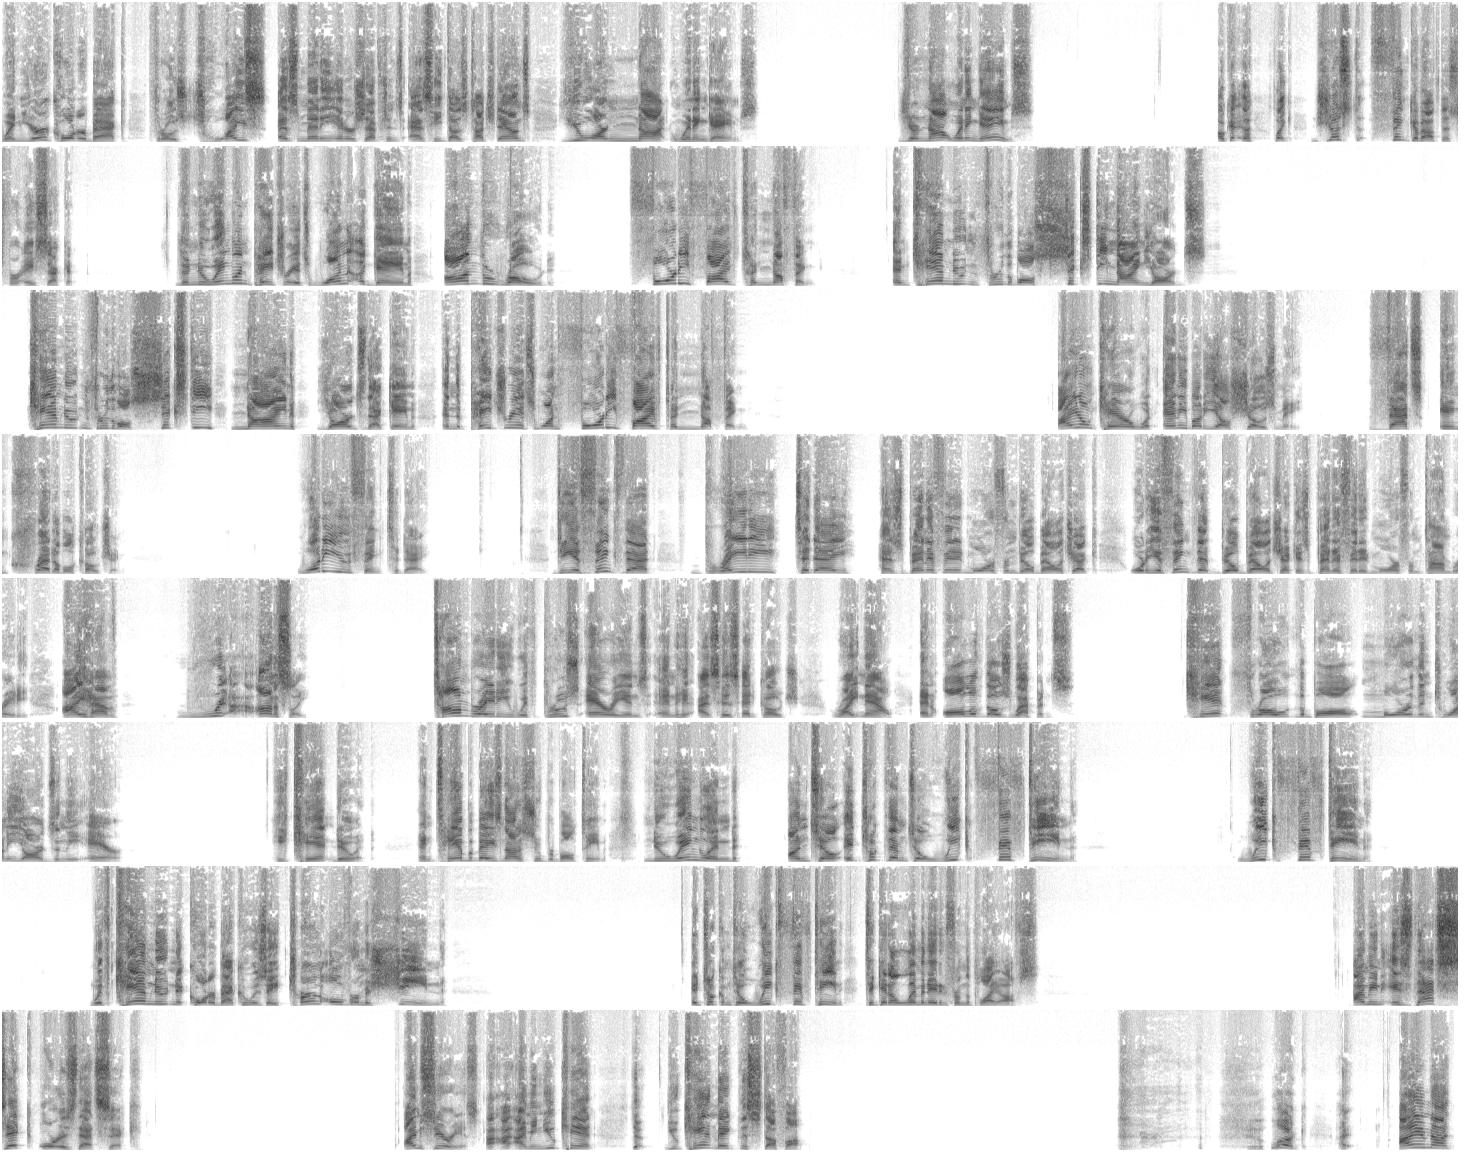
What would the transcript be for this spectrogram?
when your quarterback throws twice as many interceptions as he does touchdowns, you are not winning games. You're not winning games. Okay, uh, like just think about this for a second. The New England Patriots won a game on the road 45 to nothing and Cam Newton threw the ball 69 yards. Cam Newton threw the ball 69 yards that game, and the Patriots won 45 to nothing. I don't care what anybody else shows me. That's incredible coaching. What do you think today? Do you think that Brady today has benefited more from Bill Belichick, or do you think that Bill Belichick has benefited more from Tom Brady? I have, re- honestly, Tom Brady with Bruce Arians and as his head coach right now, and all of those weapons can't throw the ball more than 20 yards in the air. He can't do it. And Tampa Bay's not a Super Bowl team. New England until it took them till week 15. Week 15 with Cam Newton at quarterback, who is a turnover machine. It took him till week 15 to get eliminated from the playoffs. I mean, is that sick or is that sick? I'm serious. I, I, I mean, you can't you can't make this stuff up. Look, I I am not.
